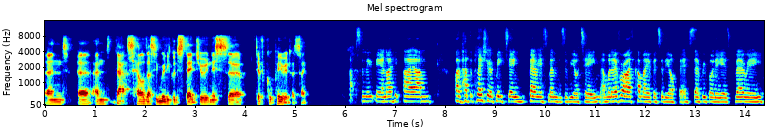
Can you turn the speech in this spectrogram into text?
and uh, and that's held us in really good stead during this uh, difficult period, I'd say. Absolutely, and I I um I've had the pleasure of meeting various members of your team, and whenever I've come over to the office, everybody is very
